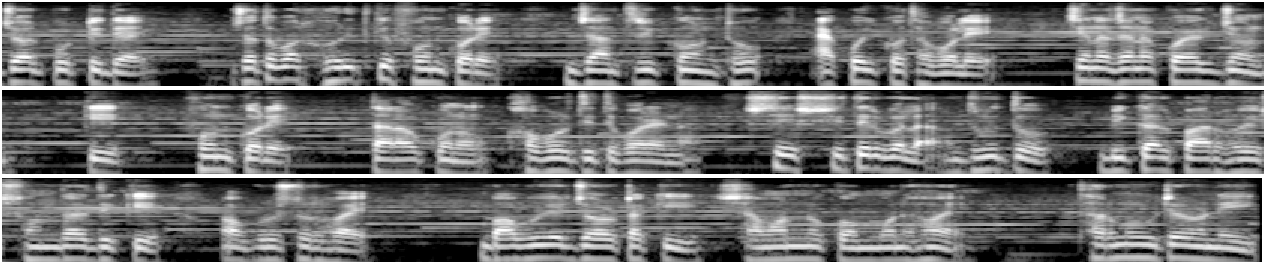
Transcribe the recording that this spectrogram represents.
জলপট্টি দেয়। যতবার হরিদকে ফোন করে, যান্ত্রিক কণ্ঠ একই কথা বলে। চেনা জানা কয়েকজনকে ফোন করে তারাও কোনো খবর দিতে পারে না। সে শীতের বেলা দ্রুত বিকাল পার হয়ে সন্ধ্যার দিকে অগ্রসর হয়। বাবুয়ের জ্বরটা কি সামান্য কম মনে হয়? থার্মোমিটারও নেই,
